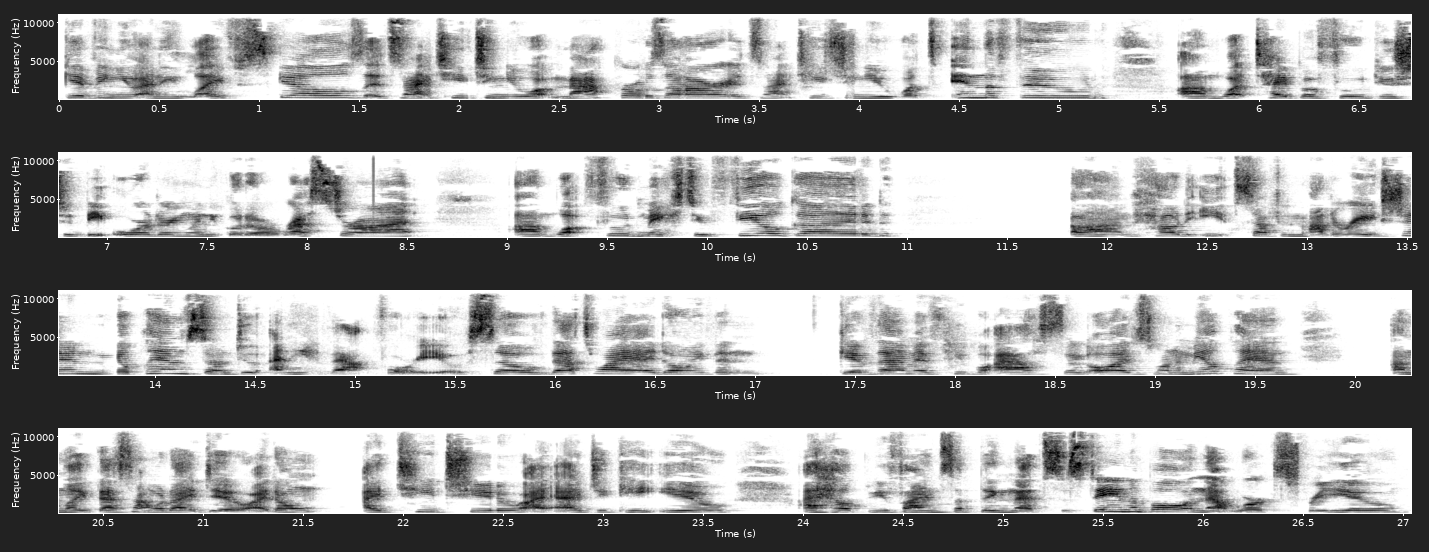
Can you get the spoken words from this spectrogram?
giving you any life skills. It's not teaching you what macros are. It's not teaching you what's in the food, um, what type of food you should be ordering when you go to a restaurant, um, what food makes you feel good, um, how to eat stuff in moderation. Meal plans don't do any of that for you. So that's why I don't even give them. If people ask, like, oh, I just want a meal plan, I'm like, that's not what I do. I don't, I teach you, I educate you, I help you find something that's sustainable and that works for you.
